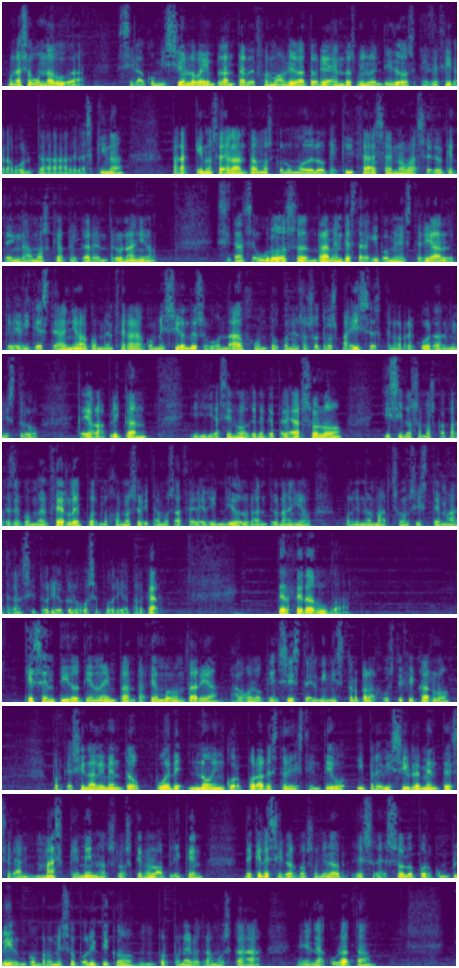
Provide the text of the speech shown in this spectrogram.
Una segunda duda si la Comisión lo va a implantar de forma obligatoria en 2022, es decir, a la vuelta de la esquina, ¿para qué nos adelantamos con un modelo que quizás no va a ser el que tengamos que aplicar dentro de un año? Si tan seguros realmente está el equipo ministerial, que dedique este año a convencer a la Comisión de su bondad, junto con esos otros países que nos recuerda el ministro que ya lo aplican, y así no lo tiene que pelear solo. Y si no somos capaces de convencerle, pues mejor nos evitamos hacer el indio durante un año poniendo en marcha un sistema transitorio que luego se podría aparcar. Tercera duda. ¿Qué sentido tiene la implantación voluntaria, algo en lo que insiste el ministro para justificarlo? Porque si un alimento puede no incorporar este distintivo y previsiblemente serán más que menos los que no lo apliquen, ¿de qué le sirve al consumidor? ¿Es, solo por cumplir un compromiso político, por poner otra mosca en la culata?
